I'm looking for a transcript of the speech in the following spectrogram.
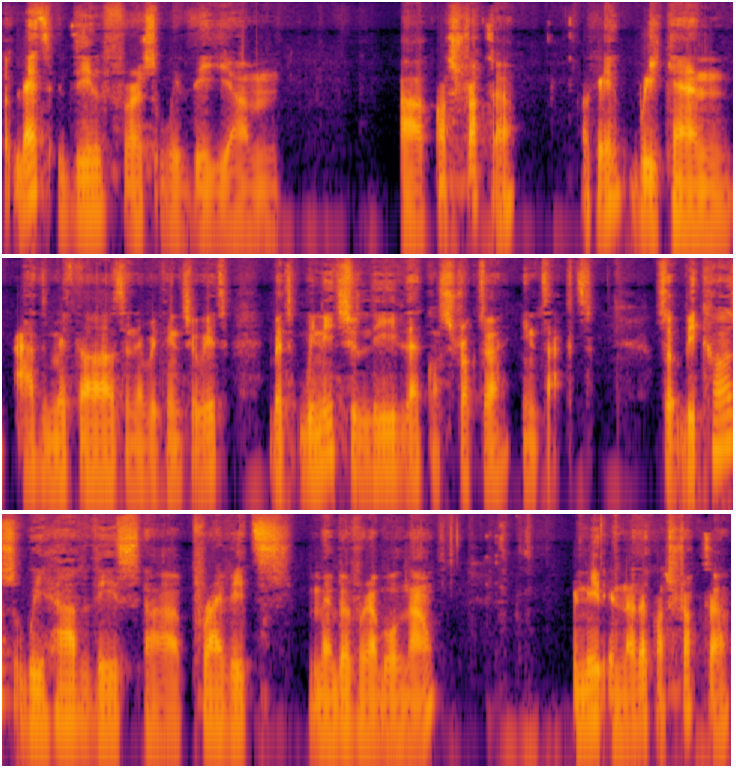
But let's deal first with the um, uh, constructor. Okay, we can add methods and everything to it, but we need to leave that constructor intact. So because we have this uh, private member variable now, we need another constructor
